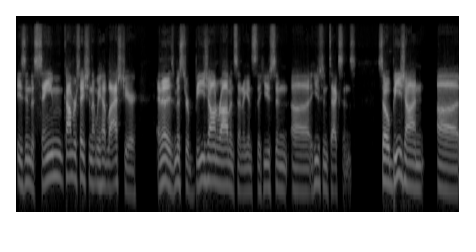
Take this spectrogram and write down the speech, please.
is in the same conversation that we had last year and that is Mr. Bijan Robinson against the Houston uh Houston Texans. So Bijan uh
